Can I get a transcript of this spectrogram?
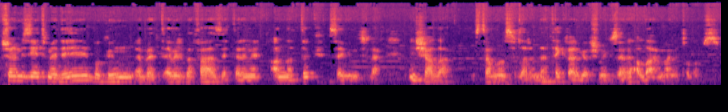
Süremiz yetmedi. Bugün evet Ebu Vefa Hazretleri'ni anlattık sevgili. İnşallah İstanbul'un sırlarında tekrar görüşmek üzere. Allah'a emanet olunuz.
